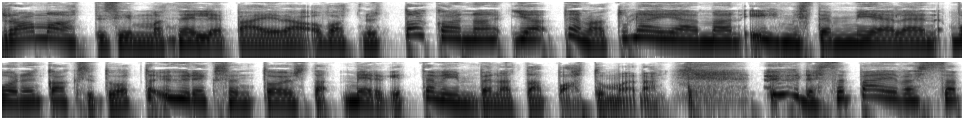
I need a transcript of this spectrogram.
dramaattisimmat neljä päivää ovat nyt takana ja tämä tulee jäämään ihmisten mieleen vuoden 2019 merkittävimpänä tapahtumana. Yhdessä päivässä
